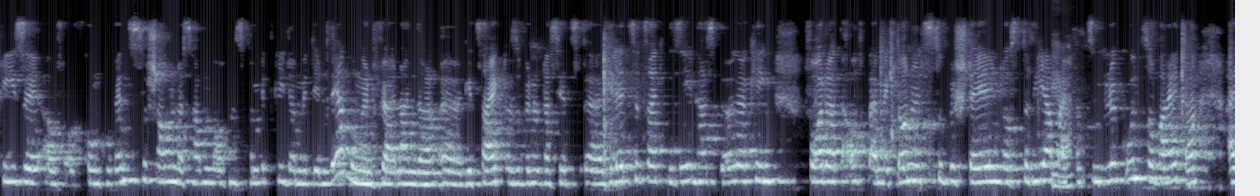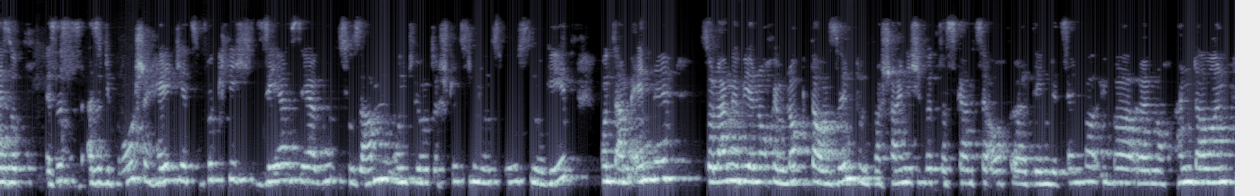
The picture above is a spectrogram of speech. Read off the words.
Krise auf, auf Konkurrenz zu schauen das haben auch unsere Mitglieder mit den Werbungen füreinander äh, gezeigt. Also wenn du das jetzt äh, die letzte Zeit gesehen hast, Burger King fordert auf, bei McDonalds zu bestellen, Losteria ja. bei zum Glück und so weiter. Also es ist, also die Branche hält jetzt wirklich sehr, sehr gut zusammen und wir unterstützen uns, wo es nur geht. Und am Ende, solange wir noch im Lockdown sind und wahrscheinlich wird das Ganze auch äh, den Dezember über äh, noch andauern,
